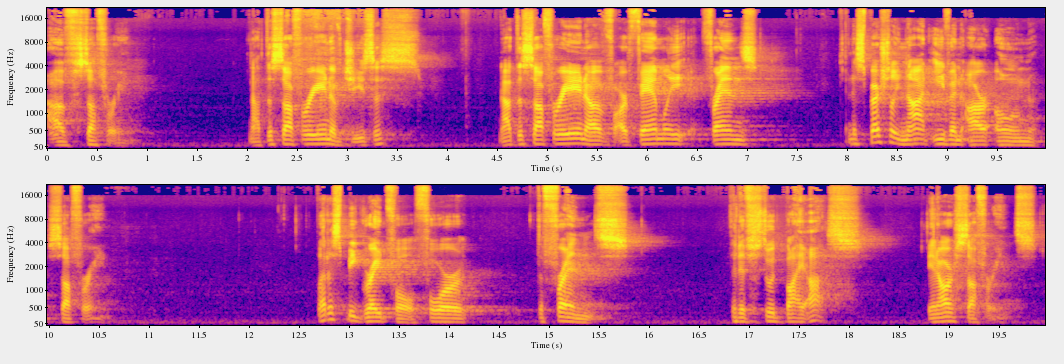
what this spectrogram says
of suffering not the suffering of Jesus, not the suffering of our family, friends, and especially not even our own suffering. Let us be grateful for the friends that have stood by us in our sufferings.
